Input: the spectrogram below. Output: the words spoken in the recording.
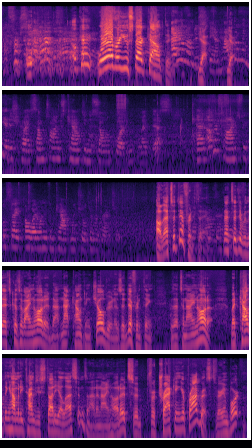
Okay, wherever you start counting. I don't Yeah, understand. How yeah. come in Yiddishkeit sometimes counting is so important like this, and other times people say, "Oh, I don't even count my children or grandchildren." Oh, that's a different thing. That's a different. That's because of Ein Hora. Not not counting children is a different thing because that's an Ein Hora. But counting how many times you study a lesson is not an Ein Hora. It's uh, for tracking your progress. It's very important.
